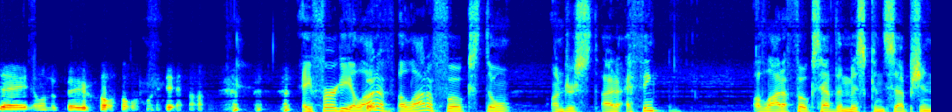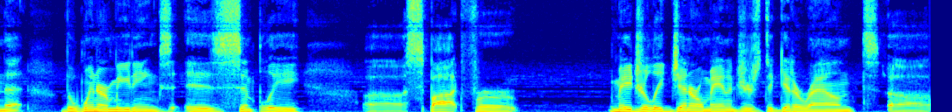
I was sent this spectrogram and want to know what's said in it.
day on the payroll. yeah. Hey Fergie, a lot of a lot of folks don't understand. I, I think a lot of folks have the misconception that the winter meetings is simply a spot for major league general managers to get around uh,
